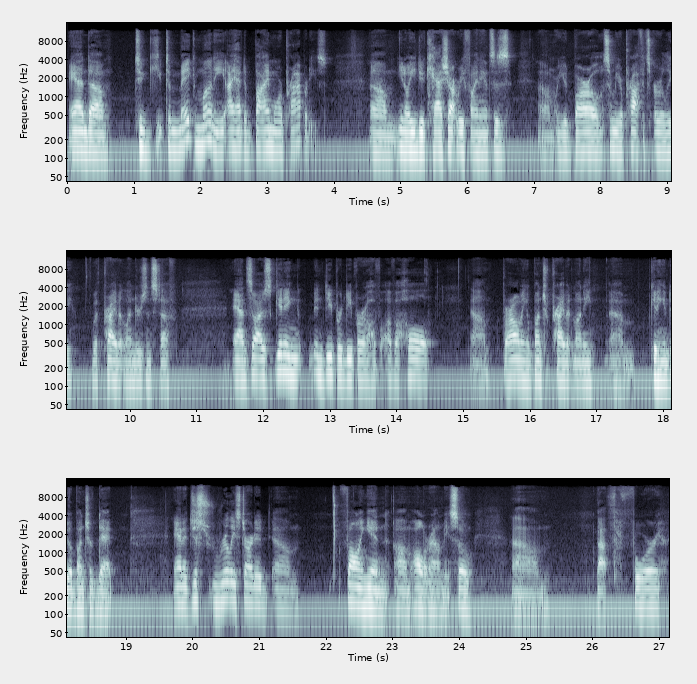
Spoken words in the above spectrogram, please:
And um, to to make money, I had to buy more properties. Um, you know, you do cash out refinances, um, or you'd borrow some of your profits early with private lenders and stuff. And so I was getting in deeper, deeper of, of a hole, um, borrowing a bunch of private money, um, getting into a bunch of debt, and it just really started um, falling in um, all around me. So, um, about th- four,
